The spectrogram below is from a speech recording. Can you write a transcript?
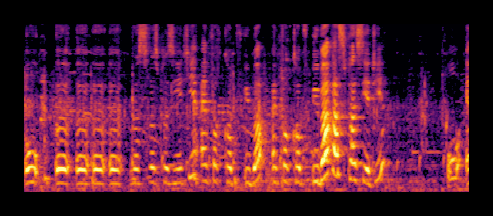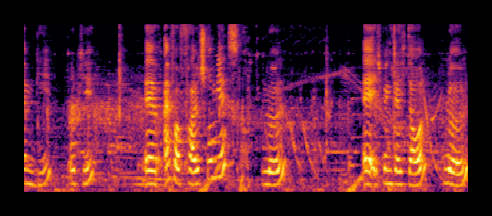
Oh, äh, äh, äh, äh, was, was passiert hier? Einfach Kopf über. Einfach Kopf über. Was passiert hier? OMG. Okay. Äh, einfach falsch rum jetzt. Lol. Äh, ich bin gleich down. Lol.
